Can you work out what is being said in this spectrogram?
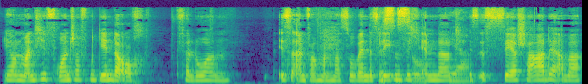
Ja, und manche Freundschaften gehen da auch verloren. Ist einfach manchmal so, wenn das, das Leben sich so, ändert. Ja. Es ist sehr schade, aber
